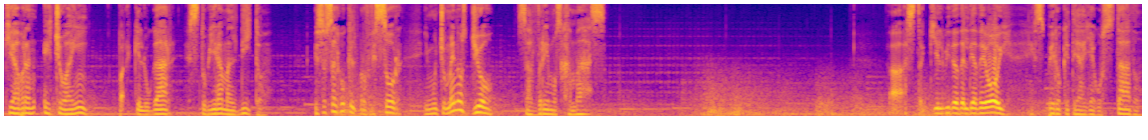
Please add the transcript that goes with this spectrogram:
¿Qué habrán hecho ahí para que el lugar estuviera maldito. Eso es algo que el profesor, y mucho menos yo, sabremos jamás. Hasta aquí el video del día de hoy. Espero que te haya gustado.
